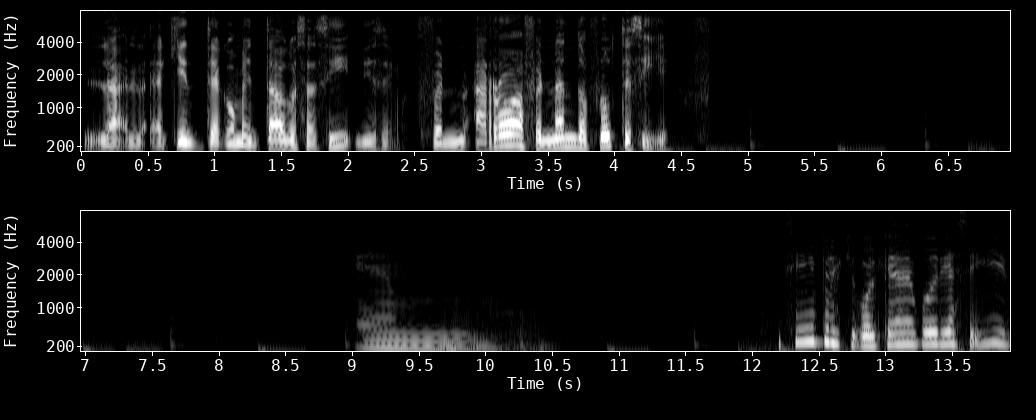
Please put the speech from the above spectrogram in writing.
la- la- a quien te ha comentado cosas así, dice Fern- arroba Fernando Flux te sigue. Em, sí, pero es que cualquiera me podría seguir.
